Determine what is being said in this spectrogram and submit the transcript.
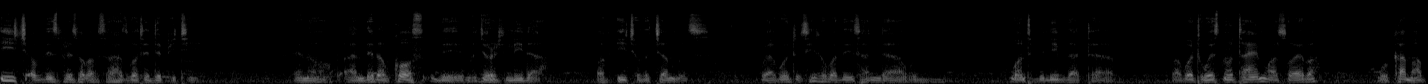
each of these principal officers has got a deputy, you know, and then of course the majority leader of each of the chambers we are going to sit over this and uh, we want to believe that uh, we are going to waste no time whatsoever. We'll come up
